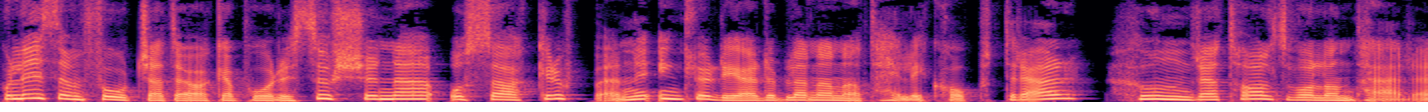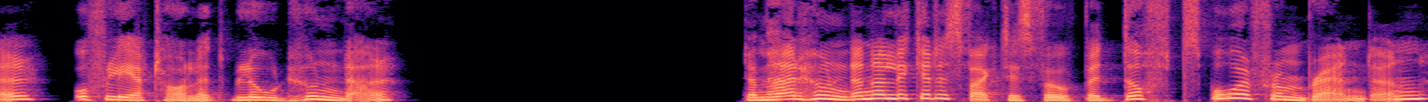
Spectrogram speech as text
Polisen fortsatte öka på resurserna och sökgruppen inkluderade bland annat helikoptrar, hundratals volontärer och flertalet blodhundar. De här hundarna lyckades faktiskt få upp ett doftspår från Brandon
